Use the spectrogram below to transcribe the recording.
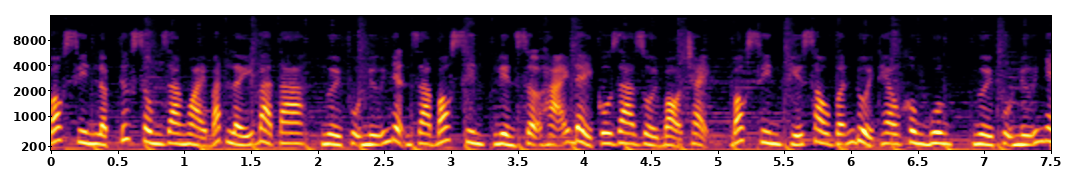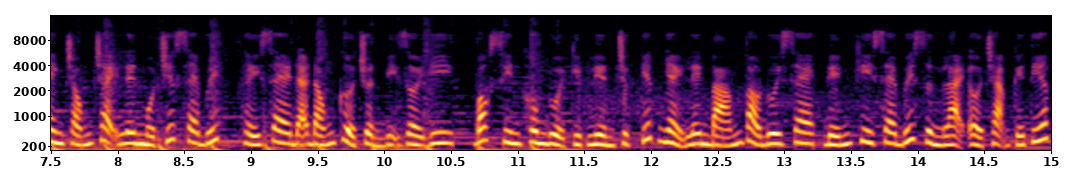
Boxin lập tức xông ra ngoài bắt lấy bà ta. Người phụ nữ nhận ra Boxin liền sợ hãi đẩy cô ra rồi bỏ chạy. Boxin phía sau vẫn đuổi theo không buông. Người phụ nữ nhanh chóng chạy lên một chiếc xe buýt, thấy xe đã đóng cửa chuẩn bị rời đi. Boxin không đuổi kịp liền trực tiếp nhảy lên bám vào đuôi xe. Đến khi xe buýt dừng lại ở trạm kế tiếp,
